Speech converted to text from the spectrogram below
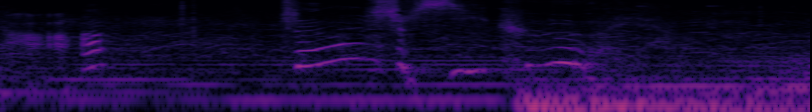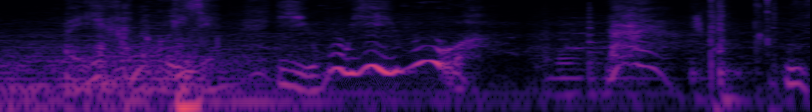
牙，真是稀客呀！北海的规矩，以物易物。你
